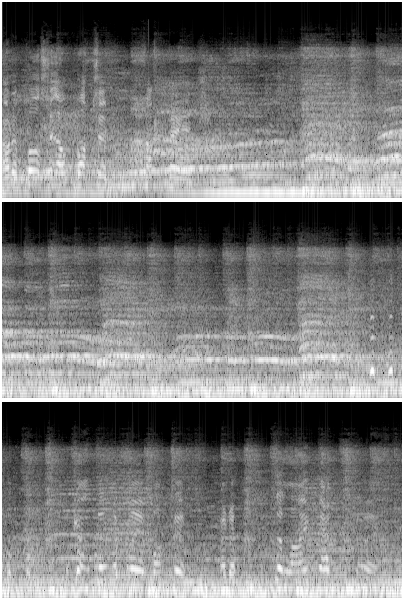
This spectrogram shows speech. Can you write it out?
I'm going to post it on bottom front page. I can't believe I play bottom and uh, the line dance to it.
